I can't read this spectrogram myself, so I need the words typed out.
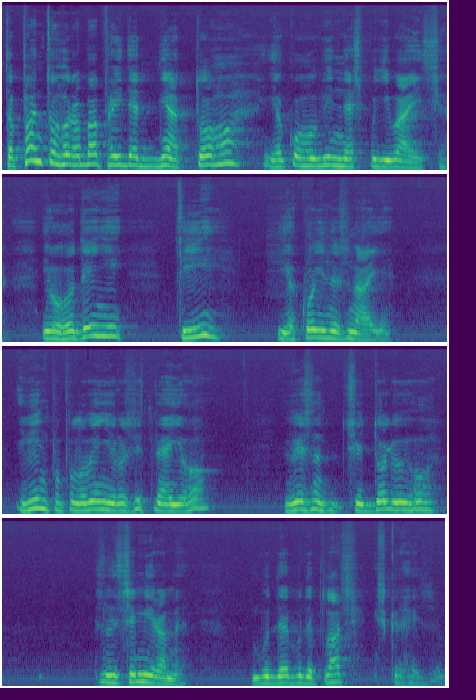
Та пан того раба прийде дня того, якого він не сподівається, і о годині ті, якої не знає. І він по половині розітне його, визначить долю його з лицемірами. Буде, буде плач і скригить зубів.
